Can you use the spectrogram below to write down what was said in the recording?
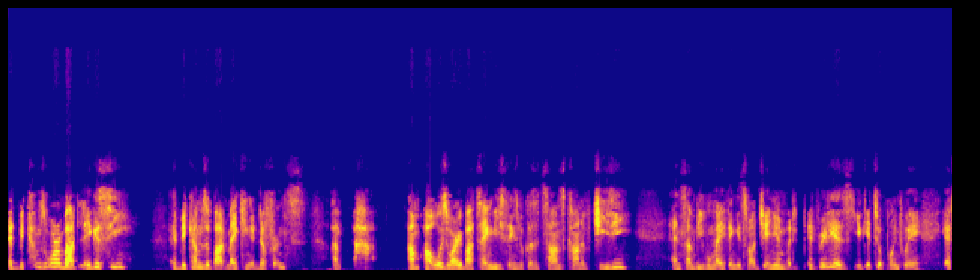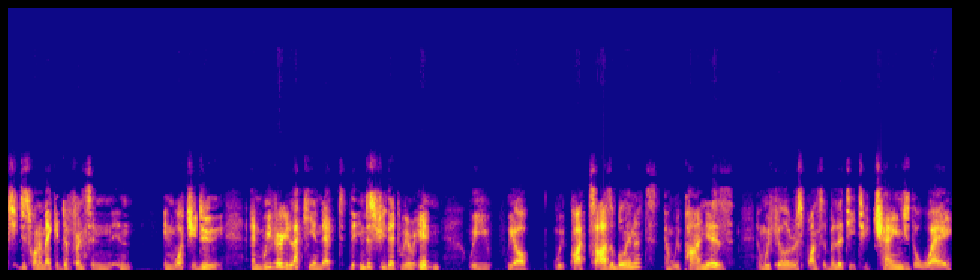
it becomes more about legacy. It becomes about making a difference. Um, I'm, I always worry about saying these things because it sounds kind of cheesy, and some people may think it's not genuine, but it, it really is. You get to a point where you actually just want to make a difference in, in in what you do, and we're very lucky in that the industry that we're in, we we are we're quite sizable in it, and we're pioneers, and we feel a responsibility to change the way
